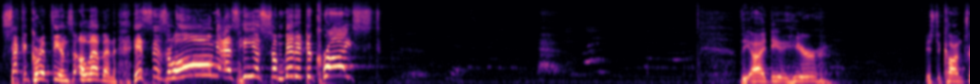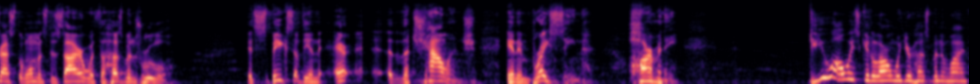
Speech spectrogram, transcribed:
Second Corinthians 11. It's as long as he is submitted to Christ. The idea here is to contrast the woman's desire with the husband's rule. It speaks of the, the challenge in embracing harmony. Do you always get along with your husband and wife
